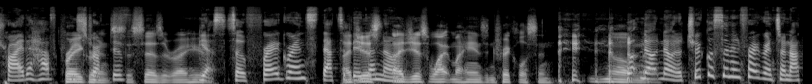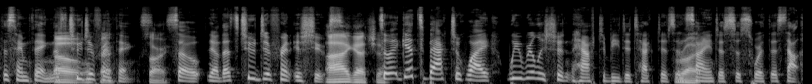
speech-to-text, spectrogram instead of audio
try to have fragrance. It says it right here. Yes. So fragrance, that's a I big just, unknown. I just wipe my hands in triclosan. No, no, no, no, no. Triclosan and fragrance are not the same thing. That's oh, two different okay. things. Sorry. So yeah, that's two different issues. I got you. So it gets back to why we really shouldn't have to be detectives and right. scientists to sort this out.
